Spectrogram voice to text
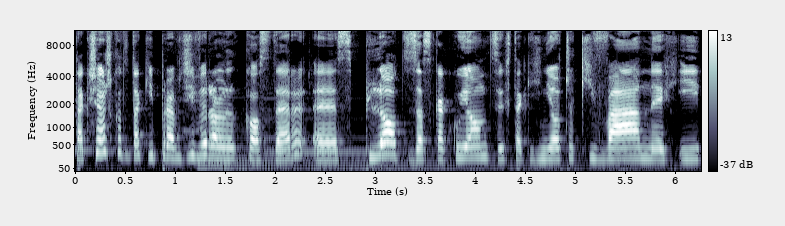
ta książka to taki prawdziwy rollercoaster, e, splot zaskakujących, takich nieoczekiwanych i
